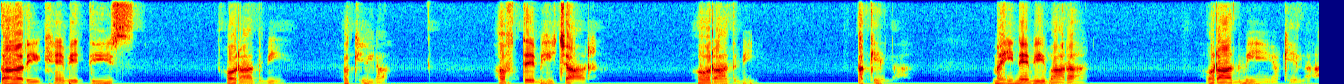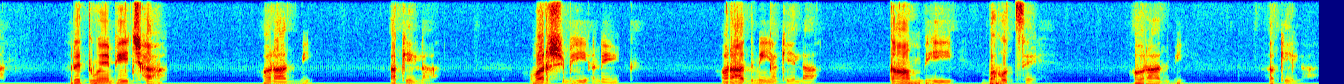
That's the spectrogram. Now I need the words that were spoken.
तारीखें भी तीस और आदमी अकेला। हफ़्ते भी चार और आदमी अकेला। महीने भी बारह और आदमी अकेला। ऋतुएँ भी छह और आदमी अकेला। वर्ष भी अनेक और आदमी अकेला। काम भी बहुत से और आदमी अकेला।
